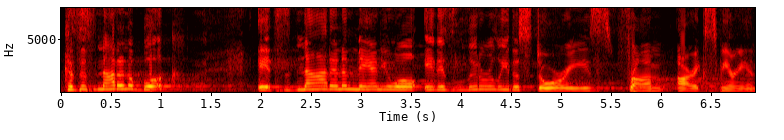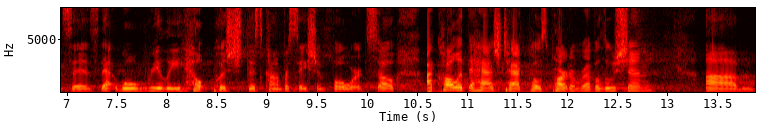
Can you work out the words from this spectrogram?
Because it's not in a book, it's not in a manual, it is literally the stories from our experiences that will really help push this conversation forward. So I call it the hashtag postpartum revolution. Um,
